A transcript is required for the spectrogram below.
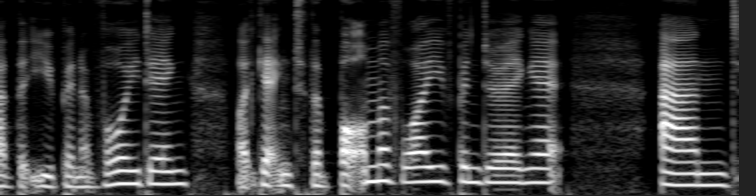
had that you've been avoiding, like getting to the bottom of why you've been doing it, and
